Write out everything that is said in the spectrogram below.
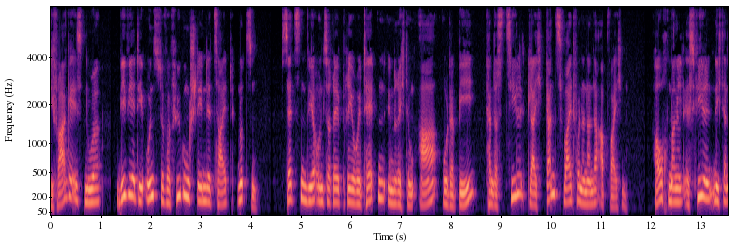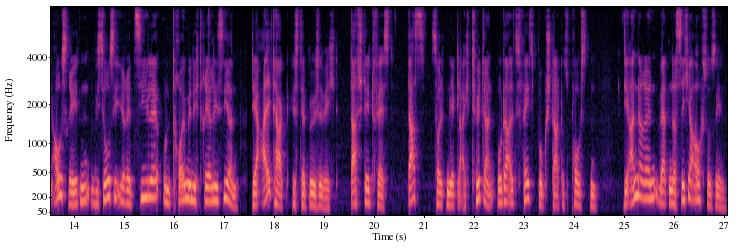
Die Frage ist nur, wie wir die uns zur Verfügung stehende Zeit nutzen. Setzen wir unsere Prioritäten in Richtung A oder B, kann das Ziel gleich ganz weit voneinander abweichen. Auch mangelt es vielen nicht an Ausreden, wieso sie ihre Ziele und Träume nicht realisieren. Der Alltag ist der Bösewicht. Das steht fest. Das sollten wir gleich twittern oder als Facebook-Status posten. Die anderen werden das sicher auch so sehen.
